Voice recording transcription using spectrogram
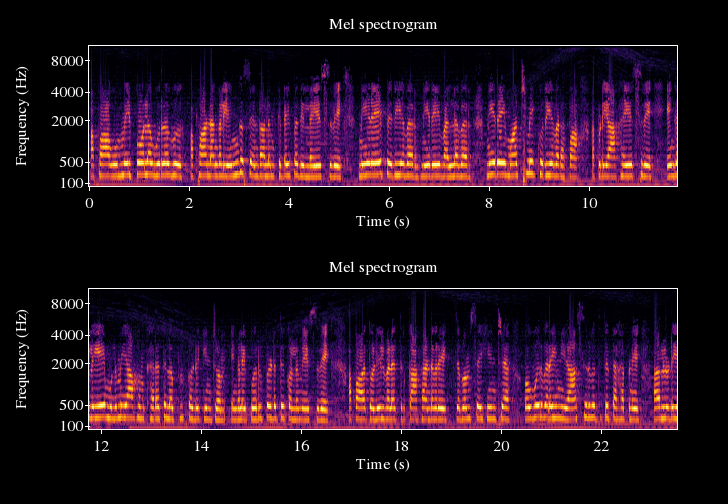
அப்பா உம்மை போல உறவு. அப்பா நாங்கள் எங்கு சென்றாலும் கிடைப்பதில்லை இயேசுவே. நீரே பெரியவர் நீரே வல்லவர். நீரே மாட்சிமைக்குரியவர் அப்பா. அப்படியாக இயேசுவே எங்களையே முழுமையாகும் கரத்தில் ஒப்புக் கொடுக்கின்றோம் எங்களை பொறுப்படுத்திக் கொள்ளும் இயேசுவே. அப்பா தொழில் வளத்திற்காக ஆண்டவரே ஜபம் செய்கின்ற ஒவ்வொருவரையும் நீர் ஆசீர்வதித்து தகப்பனே அவர்களுடைய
